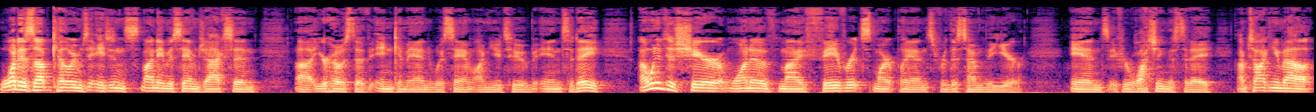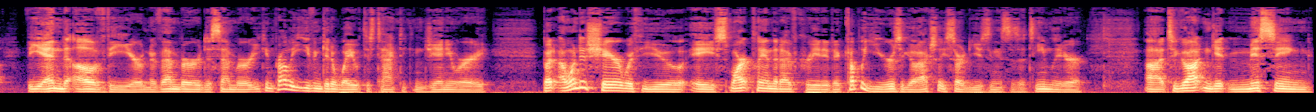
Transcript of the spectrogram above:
What is up, Keller Williams agents? My name is Sam Jackson, uh, your host of In Command with Sam on YouTube. And today I wanted to share one of my favorite smart plans for this time of the year. And if you're watching this today, I'm talking about the end of the year, November, December. You can probably even get away with this tactic in January. But I wanted to share with you a smart plan that I've created a couple years ago. I actually started using this as a team leader uh, to go out and get missing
